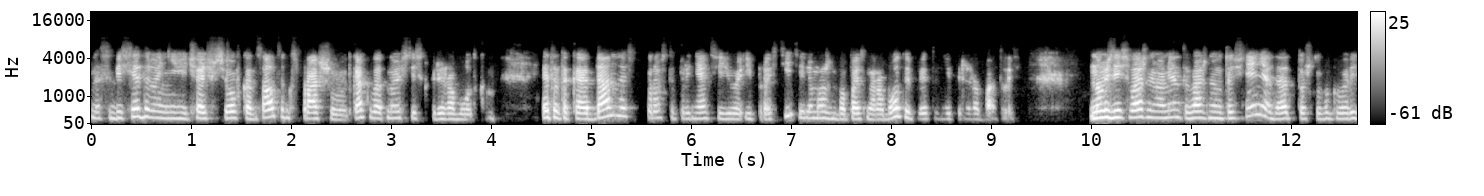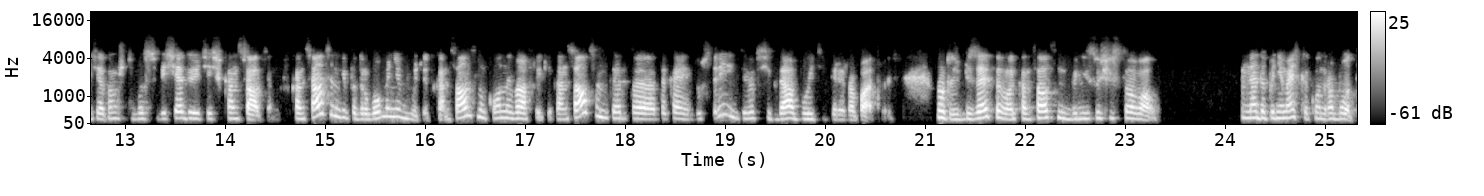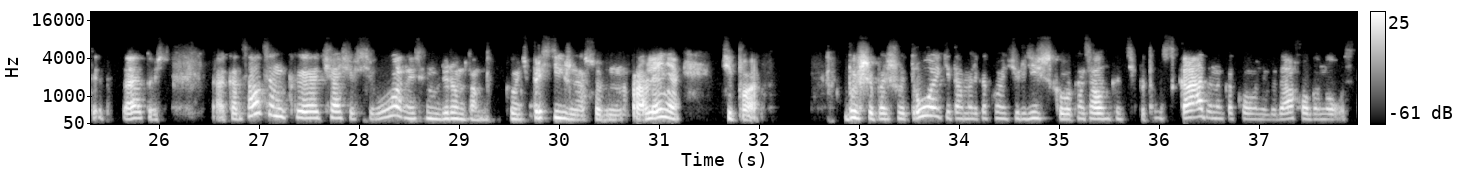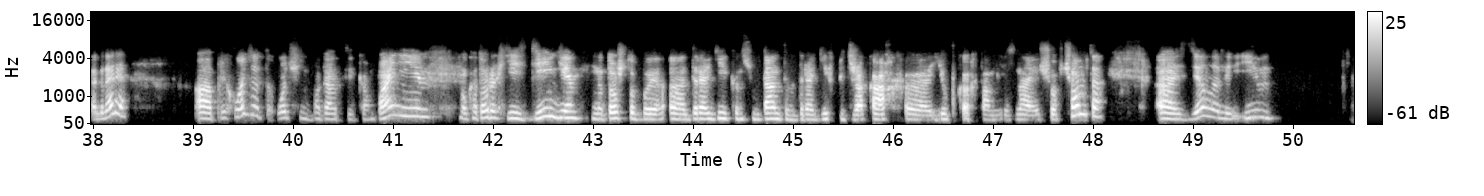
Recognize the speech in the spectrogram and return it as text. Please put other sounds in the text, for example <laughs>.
на собеседовании чаще всего в консалтинг спрашивают, как вы относитесь к переработкам. Это такая данность, просто принять ее и простить, или можно попасть на работу и при этом не перерабатывать. Но здесь важный момент и важное уточнение, да, то, что вы говорите о том, что вы собеседуетесь в консалтинг. В консалтинге по-другому не будет. Консалтинг, он и в Африке. Консалтинг – это такая индустрия, где вы всегда будете перерабатывать. Ну, то есть без этого консалтинг бы не существовал надо понимать, как он работает. Да? То есть э, консалтинг э, чаще всего, ну, если мы берем там какое-нибудь престижное особенно направление, типа бывшей большой тройки там, или какого-нибудь юридического консалтинга, типа там Скадена какого-нибудь, да, Хоган Лоус и так далее, а, приходят очень богатые компании, у которых есть деньги на то, чтобы а, дорогие консультанты в дорогих пиджаках, а, юбках, там, не знаю, еще в чем-то, а, сделали им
